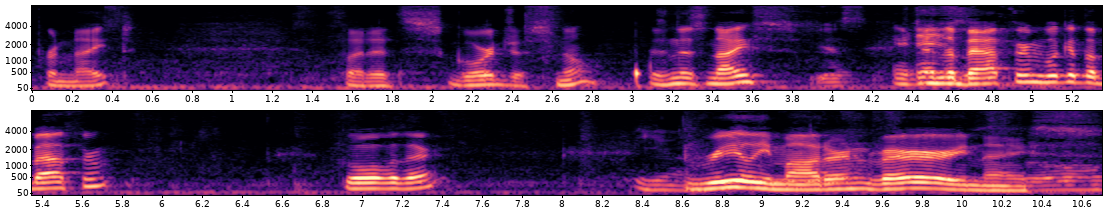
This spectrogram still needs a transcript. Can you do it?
per night, but it's gorgeous. No, isn't this nice? yes. It And the bathroom. Look at the bathroom. Go over there. Yeah. Really modern. Very nice.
